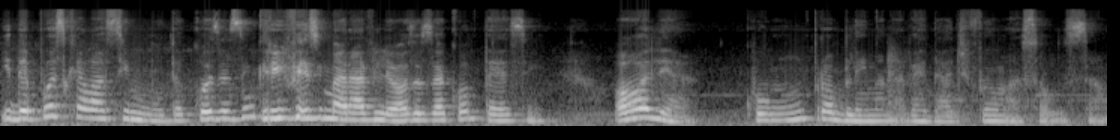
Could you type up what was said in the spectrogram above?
E depois que ela se muda, coisas incríveis e maravilhosas acontecem. Olha como um problema, na verdade, foi uma solução.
